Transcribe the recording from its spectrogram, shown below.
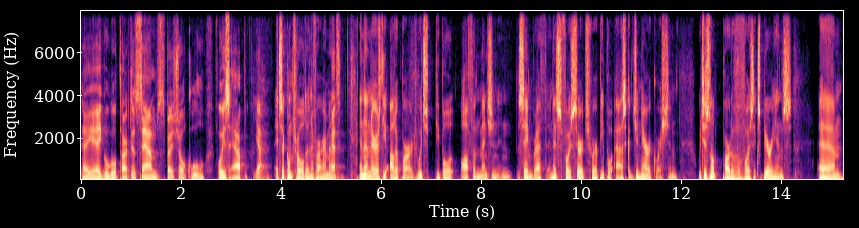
hey, hey Google. Talk to Sam's special cool voice app. Yeah, it's a controlled environment. And then there's the other part, which people often mention in the same breath, and it's voice search, where people ask a generic question, which is not part of a voice experience, um,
